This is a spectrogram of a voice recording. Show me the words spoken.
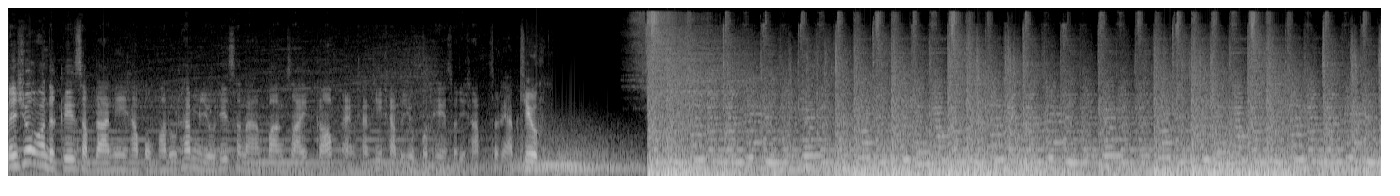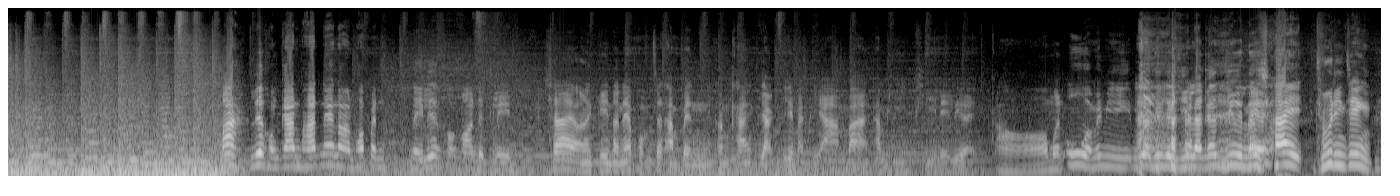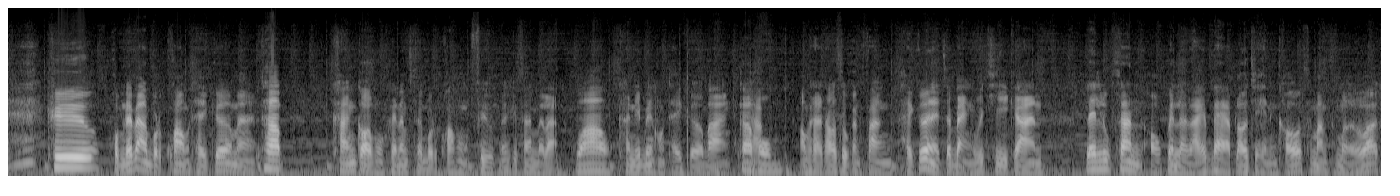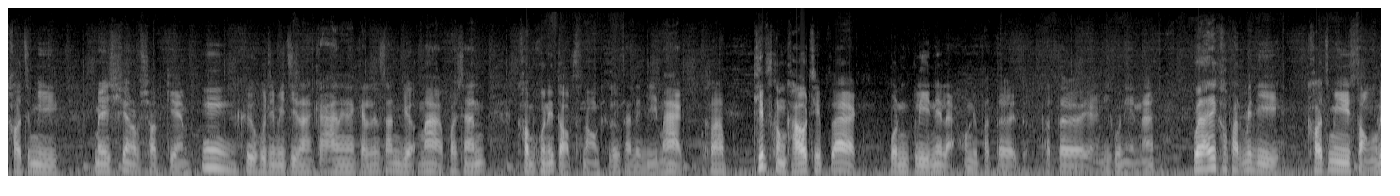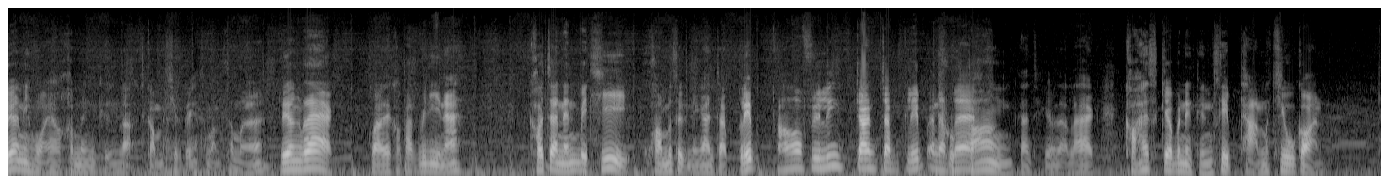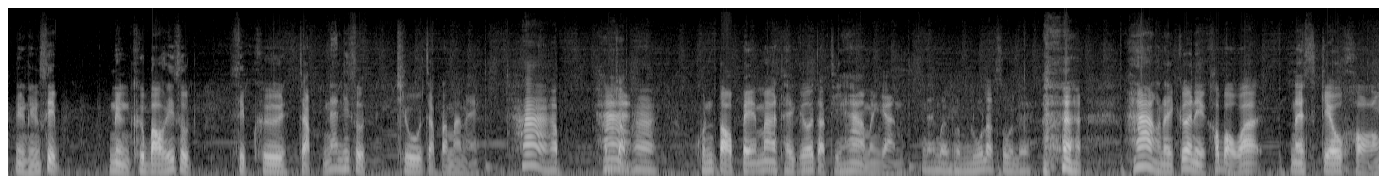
ในช่วง On the Green สัปดาห์นี้ครับ ผมพาทุกท่านมาอยู่ที่สนามบางไทรกอล์ฟแอนด์คันที่ขับที่อยู่โปรเทสสวัสดีครับ สวัสดีครับ คิว มาเรื่องของการพัดแน่นอนเพราะเป็นในเรื่องของ On the Green ใช่ ออนกรีนตอนนี้ผมจะทำเป็นค่อนข้างอยากเรียนแบบพี่อาร์มบ้างทำเป็น EP เรื่อยอ๋อ เหมือนอู้อะไม่มีเรื่องที่จะคิดแล้วก็ยื่นๆ เลย ไม่ใช่พูดจริงๆ คือผมได้ไปอ่านบทความของไทเกอร์มา ครับ ครั้งก่อนผมเคยนำเสนอบทความของฟิลแมคคิสันไปแล้วว้าว ครั้งนี้เป็นของไทเกอร์บ้างครับนะผม เอามาถ่ายทอดสู่กันฟัง ไทเกอร์เนี่ยจะแบ่งวิธีการเล่นลูกสั้นออกเป็นหลาย ๆ แบบ เราจะเห็นเขาสม่ำเสมอว่าเขาจะมีเมเชียนออฟช็อตเกมอืมคือคุณจะมีจินตนาการในการเล่นสั้นเยอะมาก เพราะฉะนั้นเขาเป็นคนที่ตอบสนองการเล่นสั้นได้ดีมาก ครับ ทิปส์ของเขาทิปแรกบนกรีนนี่แหละของนิวพัตเตอร์พัตเตอร์อย่างที่คุณเห็นนะ เวลาที่เขาพัดไม่ดี เขาจะมี 2 เรื่องในหัวให้เขาคำนึงถึงแล้วกลับมาเช็คตัวเองสม่ำเสมอ เรื่องแรกเวลาที่เขาพัดไม่ดีนะ เขาจะเน้นไปที่ความรู้สึกในการจับกริปอ๋อ feeling การจับกริปอันดับถูแรก กต้องการจับกริปอันดับแรก เขาให้สเกลเป็น1ถึง10ถามคิวก่อน1ถึง10 1คือเบาที่สุด 10 คือจับแน่นที่สุดคิวจับประมาณไหน5ครับผมห้าจับคุณตอบเป๊ะมากไทเกอร์จับที่ 5 เหมือนกัน5นะเหมือนผมรู้หลักสูตรเลยห้าของไทเกอร์เนี่ยเขาบอกว่าในสเกลของ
